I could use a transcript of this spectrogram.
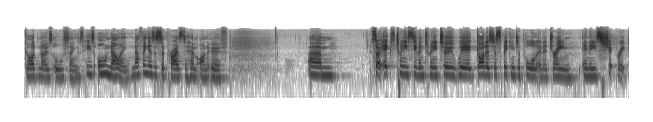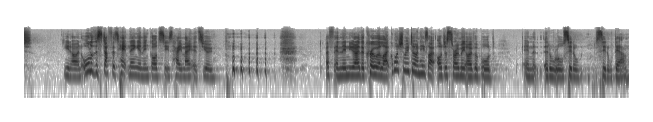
God knows all things, He's all knowing. Nothing is a surprise to Him on earth. Um, so, Acts 27 22, where God is just speaking to Paul in a dream and he's shipwrecked you know, and all of the stuff is happening, and then God says, Hey, mate, it's you. and then, you know, the crew are like, What should we do? And he's like, I'll just throw me overboard and it'll all settle, settle down.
